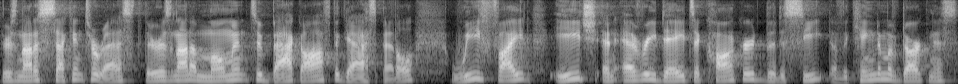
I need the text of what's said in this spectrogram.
There's not a second to rest. There is not a moment to back off the gas pedal. We fight each and every day to conquer the deceit of the kingdom of darkness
